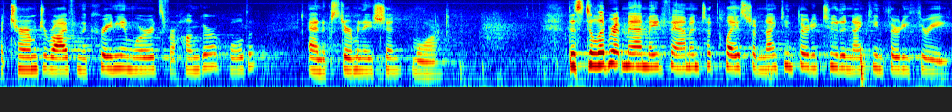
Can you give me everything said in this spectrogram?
a term derived from the Ukrainian words for hunger, holod, and extermination, more. This deliberate man-made famine took place from 1932 to 1933.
